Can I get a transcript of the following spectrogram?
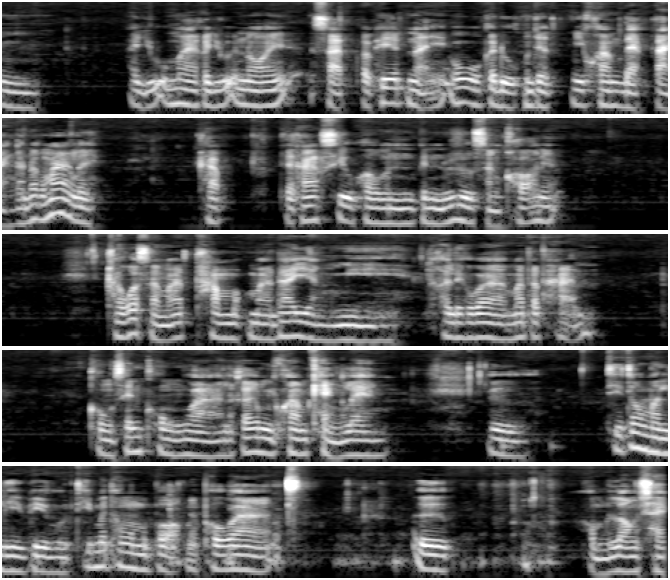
อืมอายุมากอายุน้อยสัตว์ประเภทไหน โอ้กระดูกมันจะมีความแตกต่างกันมากๆเลยครับ แต่ทากซิลพอมันเป็นวัสดุสังเคราะห์เนี่ยเขาก็สามารถทำออกมาได้อย่างมีเขาเรียกว่ามาตรฐานคงเส้นคงวาแล้วก็มีความแข็งแรงเออที่ต้องมารีวิวที่ไม่ต้องมาบอกเนี่ยเพราะว่าเออ ผมลองใช้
